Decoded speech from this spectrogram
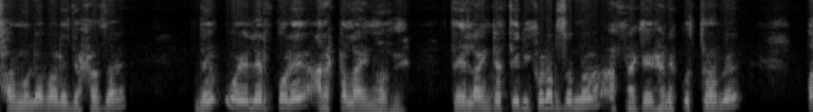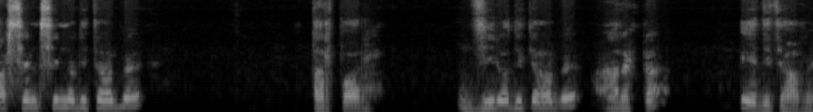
ফর্মুলা বারে দেখা যায় যে ওয়েলের পরে আর একটা লাইন হবে। তো এই লাইনটা তৈরি করার জন্য আপনাকে এখানে করতে হবে পার্সেন্ট চিহ্ন দিতে হবে, তারপর জিরো দিতে হবে আর একটা এ দিতে হবে।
